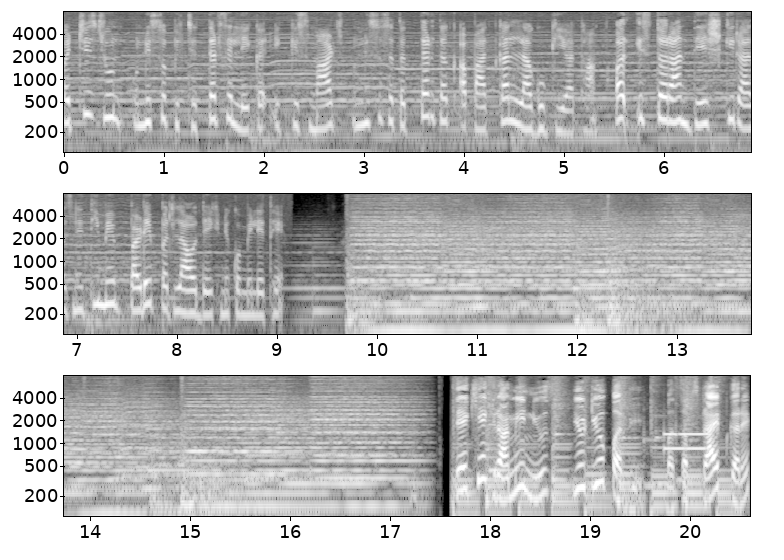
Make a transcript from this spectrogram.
25 जून 1975 से लेकर 21 मार्च 1977 तक आपातकाल लागू किया था और इस दौरान देश की राजनीति में बड़े बदलाव देखने को मिले थे देखिए ग्रामीण न्यूज़ यूट्यूब पर भी, बस सब्सक्राइब करें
